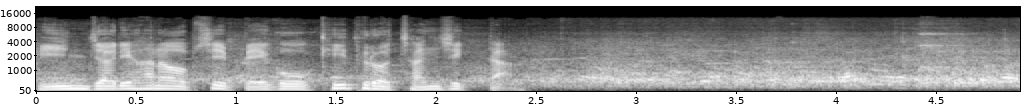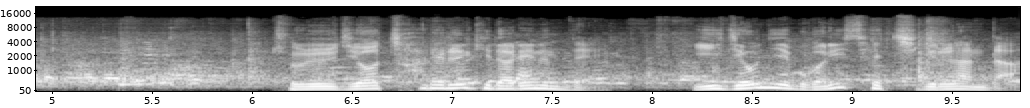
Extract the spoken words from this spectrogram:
빈자리 하나 없이 빼곡히 들어찬 식당. 줄지어 차례를 기다리는데 이재원 예보관이 새치기를 한다.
